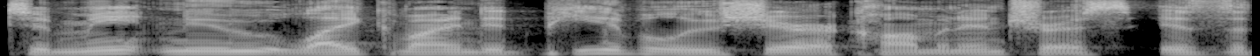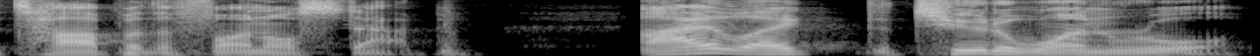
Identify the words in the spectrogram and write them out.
to meet new like minded people who share a common interest is the top of the funnel step. I like the two to one rule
